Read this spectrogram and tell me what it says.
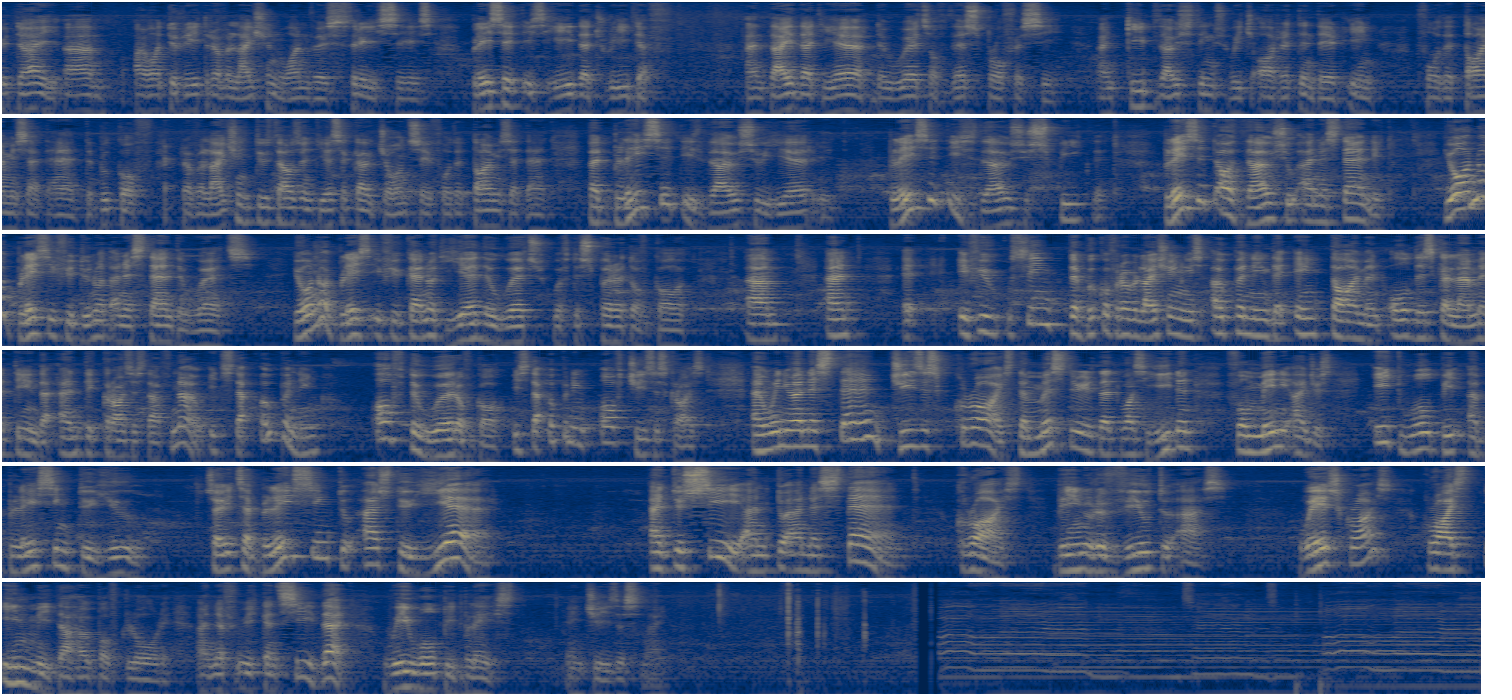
Good day. Um, I want to read Revelation 1 verse 3 says, Blessed is he that readeth, and they that hear the words of this prophecy, and keep those things which are written therein, for the time is at hand. The book of Revelation 2000 years ago, John said, For the time is at hand. But blessed is those who hear it. Blessed is those who speak it. Blessed are those who understand it. You are not blessed if you do not understand the words. You are not blessed if you cannot hear the words with the Spirit of God. Um, and if you think the book of Revelation is opening the end time and all this calamity and the Antichrist stuff, no, it's the opening of the Word of God. It's the opening of Jesus Christ. And when you understand Jesus Christ, the mystery that was hidden for many ages, it will be a blessing to you. So it's a blessing to us to hear and to see and to understand Christ being revealed to us. Where's Christ? Christ in me, the hope of glory. And if we can see that, we will be blessed in Jesus' name.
